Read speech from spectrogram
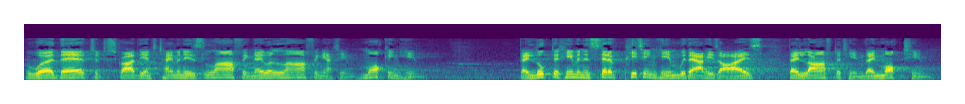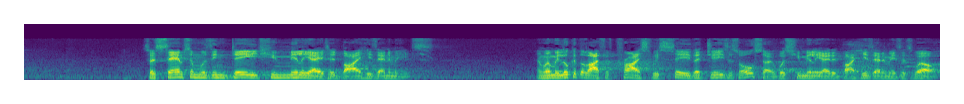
The word there to describe the entertainment is laughing. They were laughing at him, mocking him. They looked at him and instead of pitying him without his eyes, they laughed at him. They mocked him. So Samson was indeed humiliated by his enemies. And when we look at the life of Christ, we see that Jesus also was humiliated by his enemies as well.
